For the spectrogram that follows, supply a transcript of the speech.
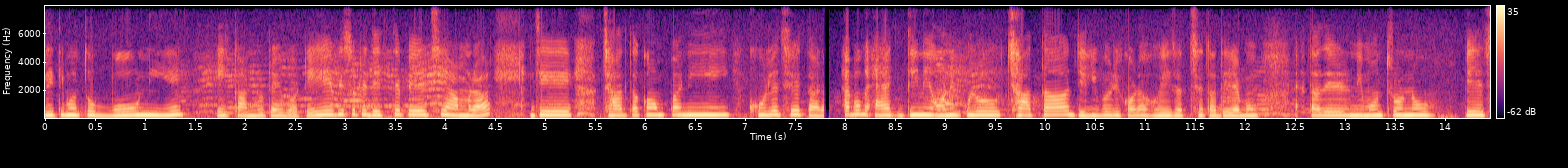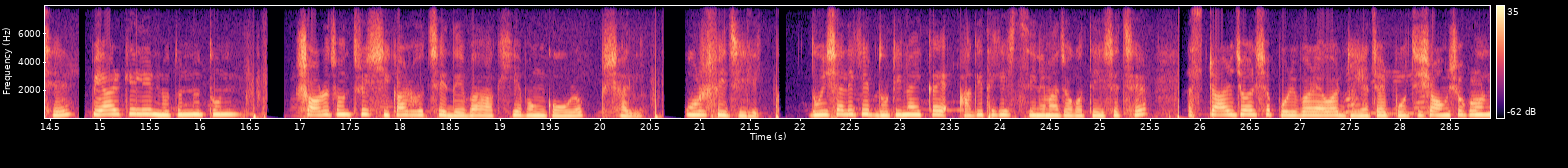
রীতিমতো বউ নিয়ে এই কাণ্ডটাই বটে। এই এপিসোডে দেখতে পেয়েছি আমরা যে ছাতা কোম্পানি খুলেছে তারা এবং একদিনে অনেকগুলো ছাতা ডেলিভারি করা হয়ে যাচ্ছে তাদের এবং তাদের নিমন্ত্রণও পেয়েছে। পেয়ারকেলের নতুন নতুন ষড়যন্ত্রের শিকার হচ্ছে দেবা, আখি এবং গৌরবশালী, উর্ফি ঝিলিক। দুই শালিকের দুটি নায়িকায় আগে থেকে সিনেমা জগতে এসেছে। স্টার জলসা পরিবার অ্যাওয়ার্ড দুই হাজার পঁচিশে অংশগ্রহণ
